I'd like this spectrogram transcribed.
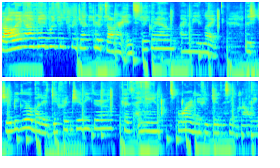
drawing I made with this projector, it's on our Instagram. I made like this chibi girl, but a different chibi girl. Because, I mean, it's boring if you do the same drawing.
